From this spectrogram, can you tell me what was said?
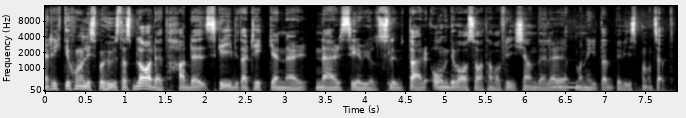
en riktig journalist på Hufvudstadsbladet hade skrivit artikeln när, när Serial slutar, om det var så att han var frikänd eller mm. att man hittat bevis på något sätt.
